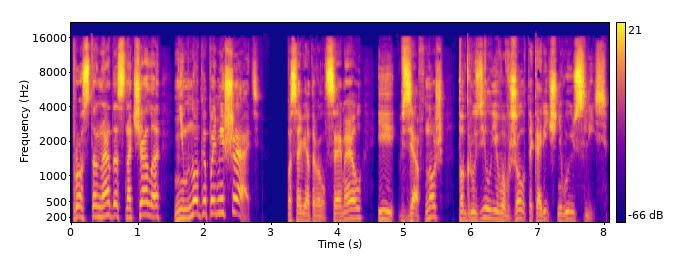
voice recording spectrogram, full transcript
Просто надо сначала немного помешать», — посоветовал Сэмюэл и, взяв нож, погрузил его в желто-коричневую слизь.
